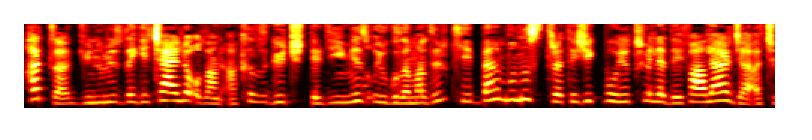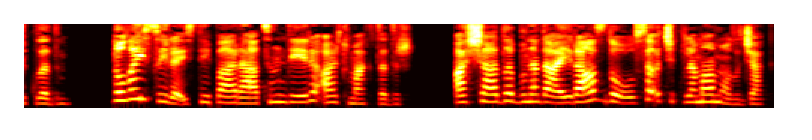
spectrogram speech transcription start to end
Hatta günümüzde geçerli olan akıllı güç dediğimiz uygulamadır ki ben bunu stratejik boyutuyla defalarca açıkladım. Dolayısıyla istihbaratın değeri artmaktadır. Aşağıda buna dair az da olsa açıklamam olacak.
